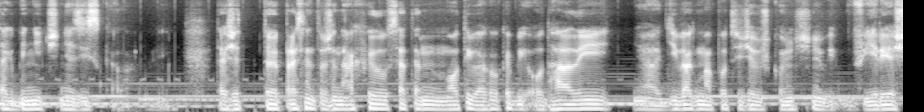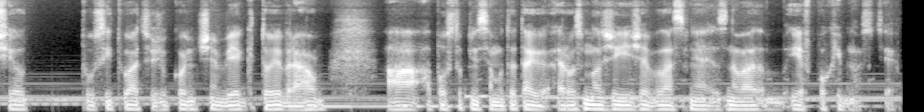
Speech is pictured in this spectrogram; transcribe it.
tak by nič nezískala. Takže to je presne to, že na chvíľu sa ten motiv ako keby odhalí, divák má pocit, že už konečne vyriešil tú situáciu, že konečne vie, kto je vrahom a, a postupne sa mu to tak rozmlží, že vlastne znova je v pochybnostiach.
